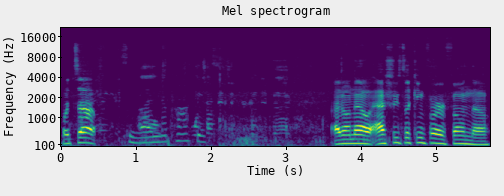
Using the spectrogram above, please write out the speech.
What's up? It's not in the pockets. I don't know. Ashley's looking for her phone though.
